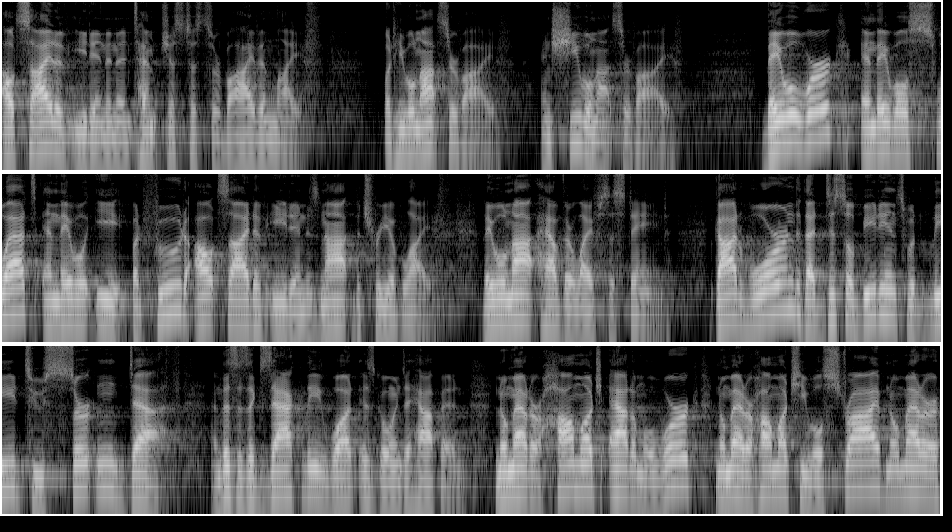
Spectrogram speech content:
outside of Eden in an attempt just to survive in life. But he will not survive, and she will not survive. They will work and they will sweat and they will eat, but food outside of Eden is not the tree of life. They will not have their life sustained. God warned that disobedience would lead to certain death. And this is exactly what is going to happen. No matter how much Adam will work, no matter how much he will strive, no matter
